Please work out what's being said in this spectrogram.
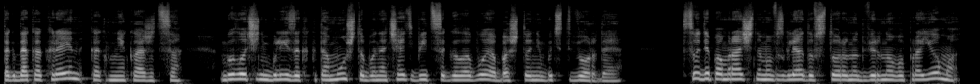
Тогда как Рейн, как мне кажется, был очень близок к тому, чтобы начать биться головой обо что-нибудь твердое. Судя по мрачному взгляду в сторону дверного проема,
